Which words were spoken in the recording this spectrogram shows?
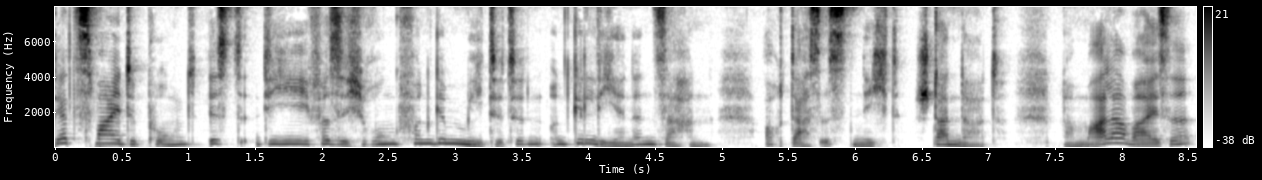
Der zweite Punkt ist die Versicherung von gemieteten und geliehenen Sachen. Auch das ist nicht Standard. Normalerweise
